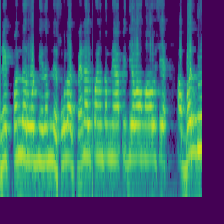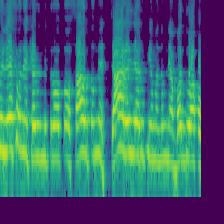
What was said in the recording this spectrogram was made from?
અને એક પંદર વોટની તમને સોલાર પેનલ પણ તમને આપી દેવામાં આવશે. આ બધું લેશો ને ખેડૂત મિત્રો, તો સાવ તમને ચાર હજાર રૂપિયામાં તમને આ બધું આખો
